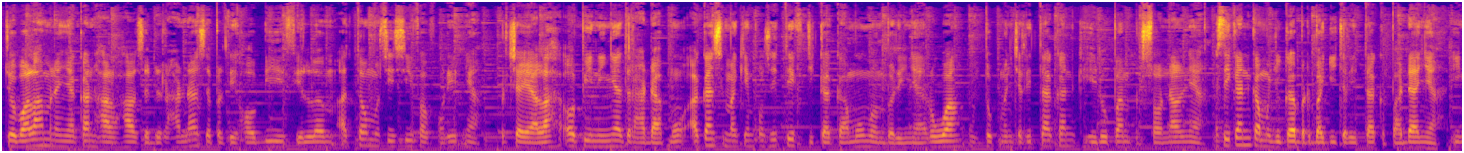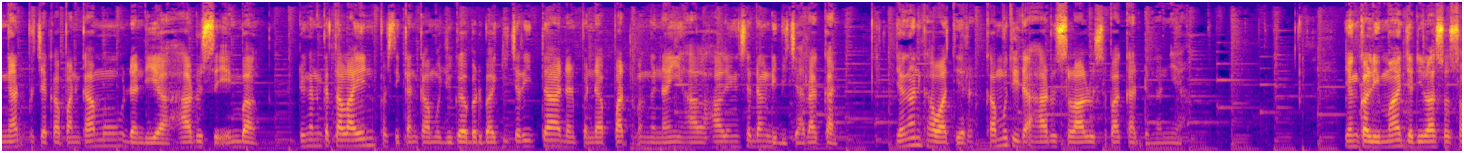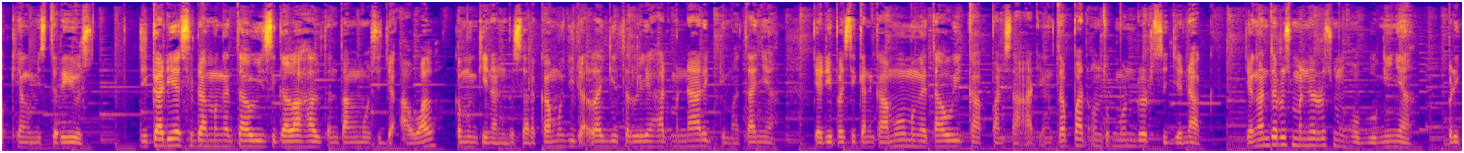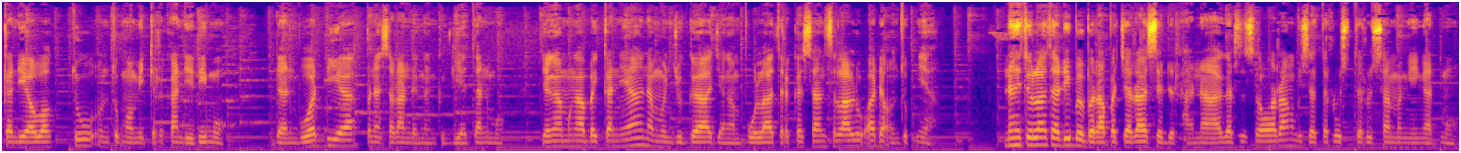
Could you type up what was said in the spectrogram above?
Cobalah menanyakan hal-hal sederhana seperti hobi, film, atau musisi favoritnya. Percayalah, opininya terhadapmu akan semakin positif jika kamu memberinya ruang untuk menceritakan kehidupan personalnya. Pastikan kamu juga berbagi cerita kepadanya. Ingat, percakapan kamu dan dia harus seimbang. Dengan kata lain, pastikan kamu juga berbagi cerita dan pendapat mengenai hal-hal yang sedang dibicarakan. Jangan khawatir, kamu tidak harus selalu sepakat dengannya. Yang kelima, jadilah sosok yang misterius. Jika dia sudah mengetahui segala hal tentangmu sejak awal, kemungkinan besar kamu tidak lagi terlihat menarik di matanya. Jadi pastikan kamu mengetahui kapan saat yang tepat untuk mundur sejenak. Jangan terus-menerus menghubunginya. Berikan dia waktu untuk memikirkan dirimu dan buat dia penasaran dengan kegiatanmu. Jangan mengabaikannya, namun juga jangan pula terkesan selalu ada untuknya. Nah itulah tadi beberapa cara sederhana agar seseorang bisa terus-terusan mengingatmu.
